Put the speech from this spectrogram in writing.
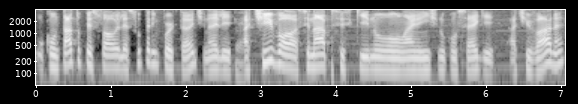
o contato pessoal ele é super importante, né? Ele é. ativa ó, sinapses que no online a gente não consegue ativar, né?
